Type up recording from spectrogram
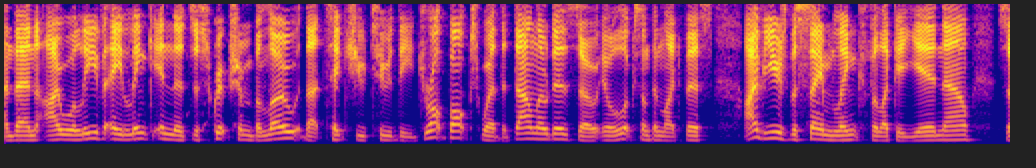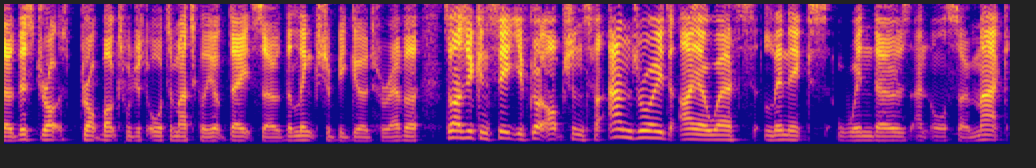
and then I will leave a link in the description below that takes you to the Dropbox where the download is, so it'll look something like this. I've used the same link for like a year now, so this drop Dropbox will just automatically update, so the link should be good forever. So as you can see, you've got options for Android, iOS, Linux, Windows, and also Mac,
